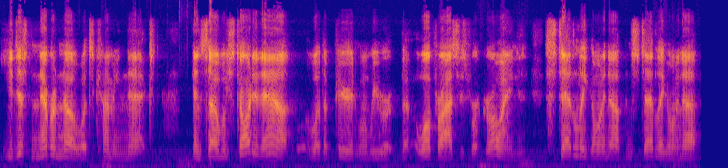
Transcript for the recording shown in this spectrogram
you just never know what's coming next. And so we started out with a period when we were the oil prices were growing and steadily going up and steadily going up,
